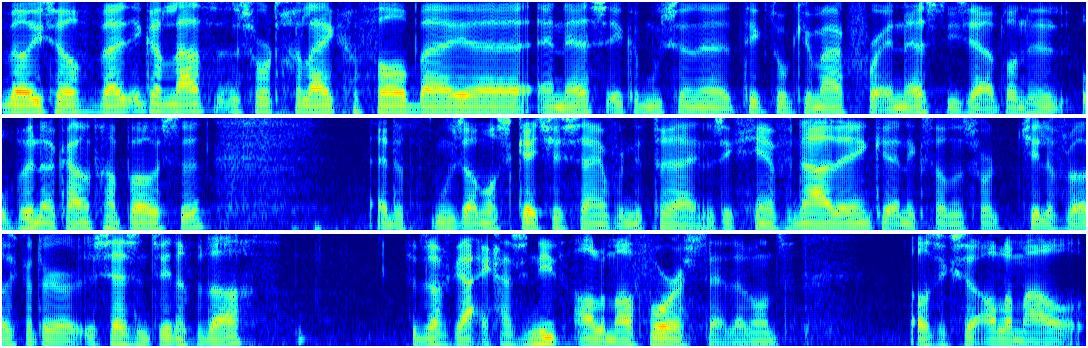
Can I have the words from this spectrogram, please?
wel jezelf bewijzen. Ik had laatst een soort gelijk geval bij eh, NS. Ik moest een eh, TikTokje maken voor NS. Die zij op, dan hun, op hun account gaan posten. En dat moesten allemaal sketches zijn voor de trein. Dus ik ging even nadenken en ik zat een soort chille flow. Ik had er 26 bedacht. Toen dacht ik, ja, ik ga ze niet allemaal voorstellen. Want als ik ze allemaal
